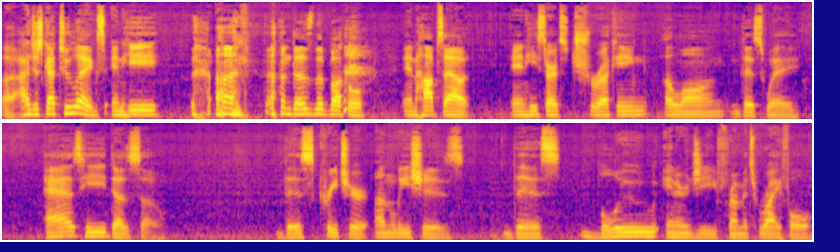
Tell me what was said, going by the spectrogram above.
I just got two legs, and he un- undoes the buckle and hops out, and he starts trucking along this way. As he does so, this creature unleashes this blue energy from its rifle,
